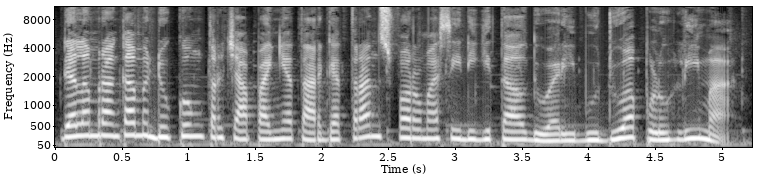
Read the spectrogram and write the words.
dalam rangka mendukung tercapainya target transformasi digital 2025.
